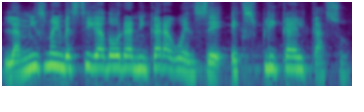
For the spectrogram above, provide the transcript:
la misma investigadora nicaragüense explica el caso.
